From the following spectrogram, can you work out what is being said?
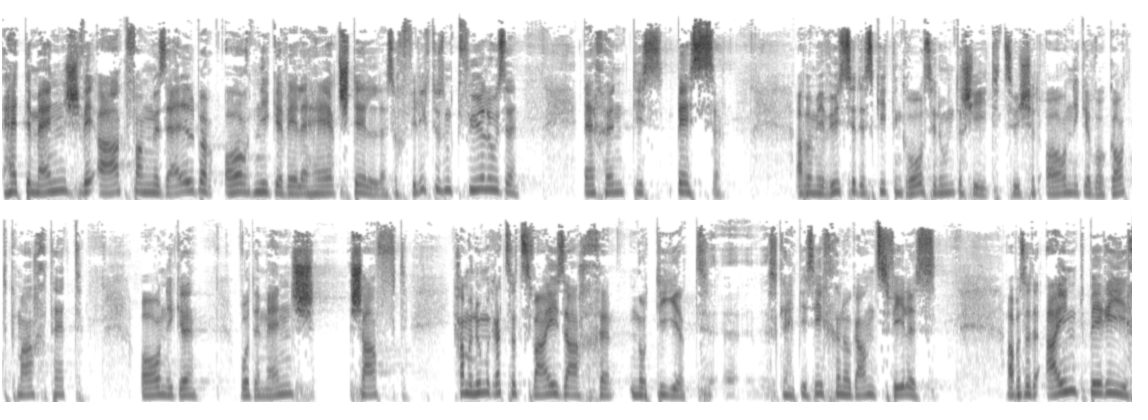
hat der Mensch wie angefangen, selber Ordnungen herzustellen. Also vielleicht aus dem Gefühl heraus, er könnte es besser. Aber wir wissen, es gibt einen großen Unterschied zwischen Ordnungen, die Gott gemacht hat, Ordnungen, die der Mensch schafft. Ich habe mir nur gerade so zwei Sachen notiert. Es gibt sicher noch ganz vieles. Aber so der eine Bereich,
